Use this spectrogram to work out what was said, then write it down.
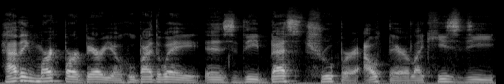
Having Mark Barberio, who by the way is the best trooper out there, like he's the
